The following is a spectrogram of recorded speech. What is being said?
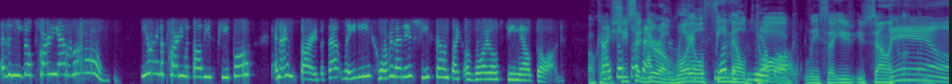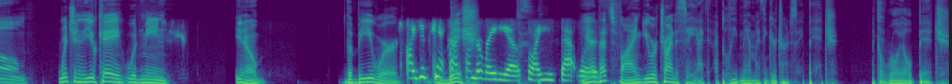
And then you go party at home. You're going to party with all these people. And I'm sorry, but that lady, whoever that is, she sounds like a royal female dog. Okay, I she so said you're a royal parents. She was a female female dog, dog. Lisa. You you sound like Damn. which in the UK would mean, you know, the B word. I just can't cuss on the radio, so I use that word. Yeah, that's fine. You were trying to say, I, I believe, ma'am, I think you were trying to say bitch, like a royal bitch,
